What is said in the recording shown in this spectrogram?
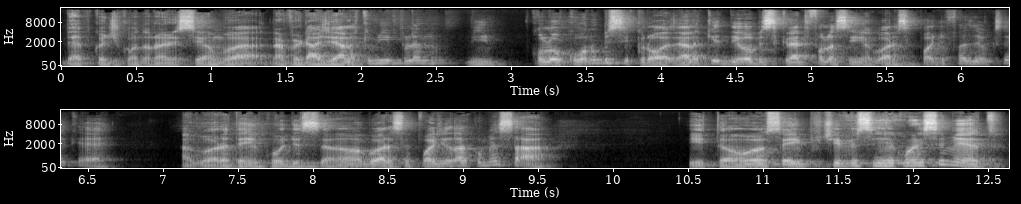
da época de quando nós iniciamos. Na verdade, ela que me, me colocou no bicicross. Ela que deu a bicicleta e falou assim: agora você pode fazer o que você quer. Agora tem condição, agora você pode ir lá começar. Então eu sempre tive esse reconhecimento.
